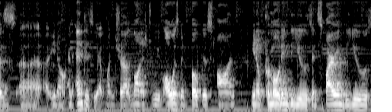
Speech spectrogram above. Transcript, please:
as uh, you know, an entity at when Sheraa launched, we've always been focused on, you know, promoting the youth, inspiring the youth,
